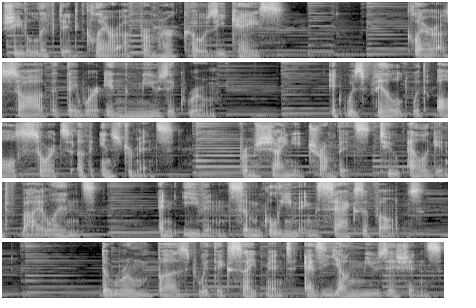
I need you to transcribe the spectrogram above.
she lifted Clara from her cozy case. Clara saw that they were in the music room. It was filled with all sorts of instruments, from shiny trumpets to elegant violins, and even some gleaming saxophones. The room buzzed with excitement as young musicians,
